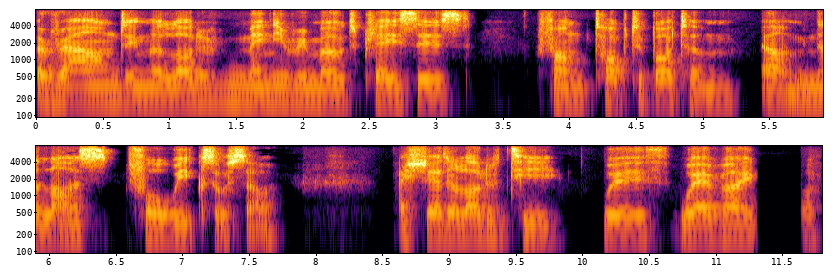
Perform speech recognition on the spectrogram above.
around in a lot of many remote places from top to bottom um, in the last four weeks or so. I shared a lot of tea with wherever I go.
